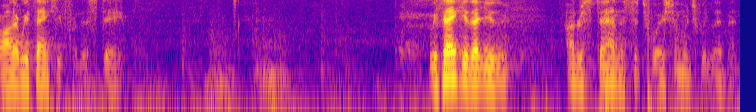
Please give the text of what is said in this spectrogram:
Father, we thank you for this day. We thank you that you understand the situation which we live in.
